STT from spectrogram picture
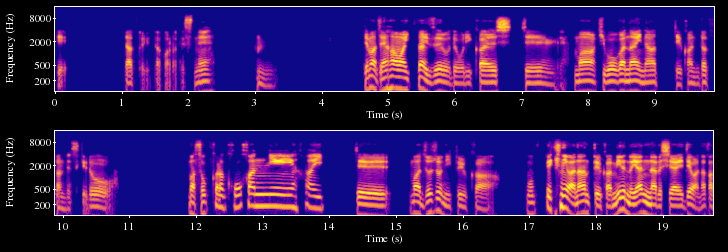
ていたというところですね。うん。で、まあ前半は1対0で折り返して、まあ希望がないなっていう感じだったんですけど、まあそこから後半に入って、まあ徐々にというか、僕的にはなんというか見るの嫌になる試合ではなかっ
